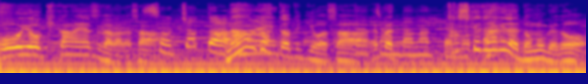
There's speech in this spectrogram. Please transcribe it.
応用効かないやつだからさそうちょっと何かあった時はさやっぱり助けてあげたいと思うけど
